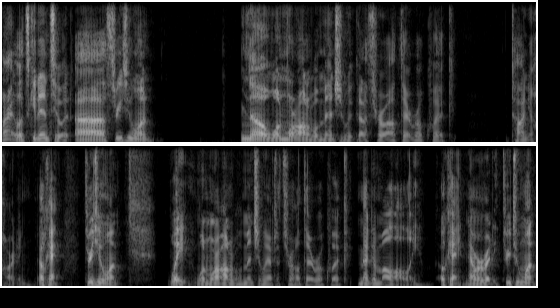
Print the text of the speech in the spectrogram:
All right, let's get into it. Uh, three, two, one. No, one more honorable mention we've got to throw out there real quick. Tonya Harding. Okay, three, two, one. Wait, one more honorable mention we have to throw out there real quick. Megan Mullally. Okay, now we're ready. Three, two, one.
